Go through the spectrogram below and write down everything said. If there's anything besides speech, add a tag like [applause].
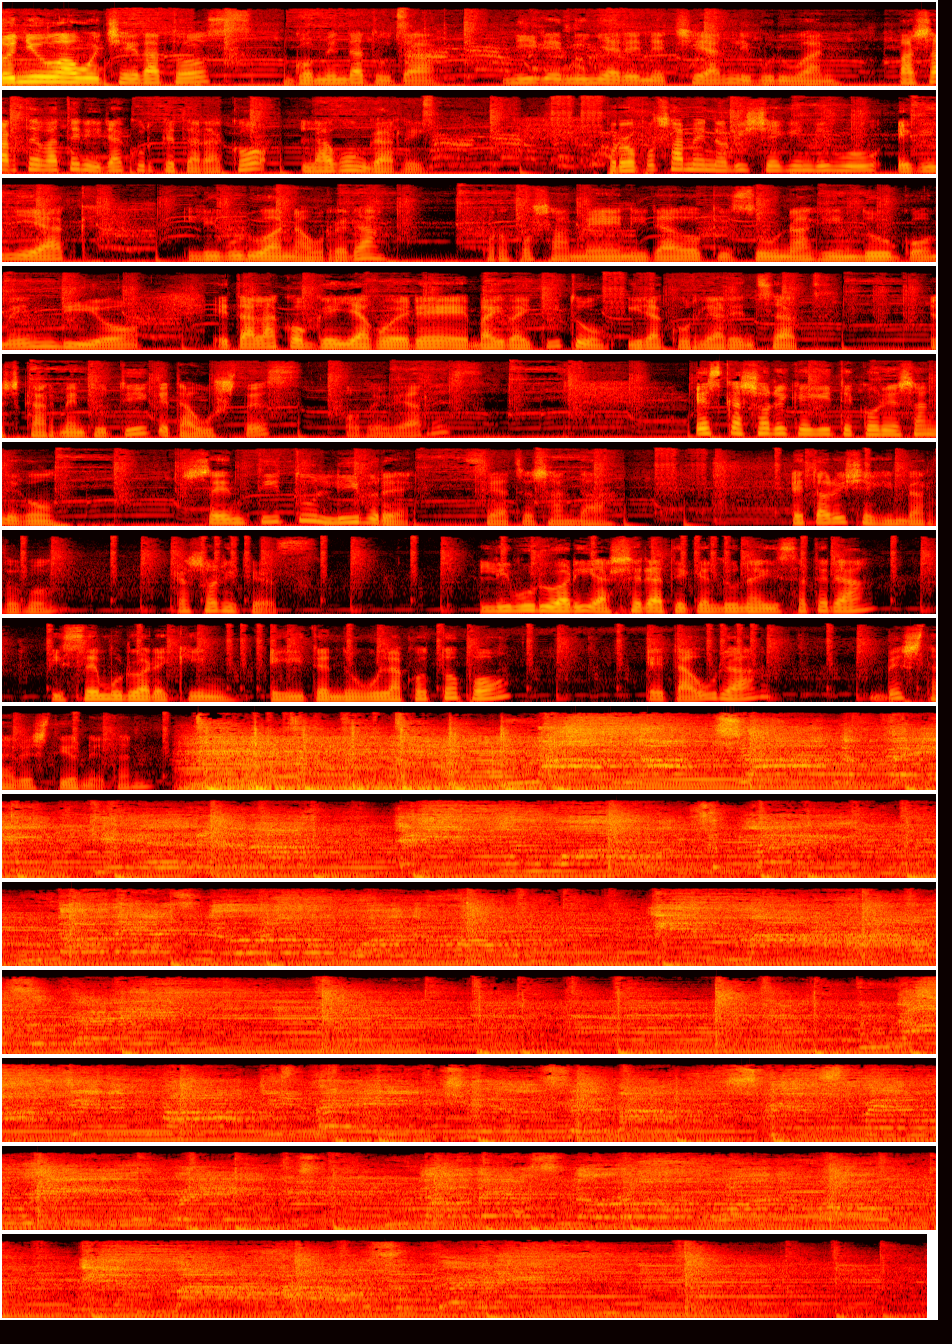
Doinu hau etxe datoz, gomendatuta, nire minaren etxean liburuan. Pasarte baten irakurketarako lagungarri. Proposamen hori egin digu egileak liburuan aurrera. Proposamen iradokizun agindu gomendio eta lako gehiago ere bai baititu irakurlearen zat. Eskarmentutik eta ustez, hobe beharrez. Ez kasorik egiteko hori esan digu. Sentitu libre zehatz esan da. Eta hori egin behar dugu. Kasorik ez. Liburuari aseratik heldu nahi izatera, izenburuarekin egiten dugulako topo, eta ura besta besti honetan.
